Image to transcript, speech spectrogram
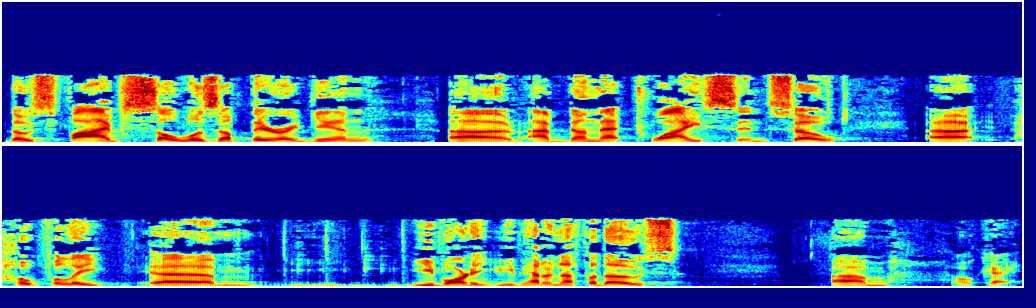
those five solas up there again. Uh, I've done that twice, and so uh, hopefully um, you've already you've had enough of those. Um, okay,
